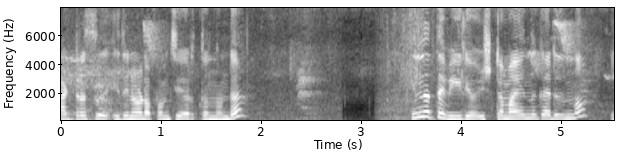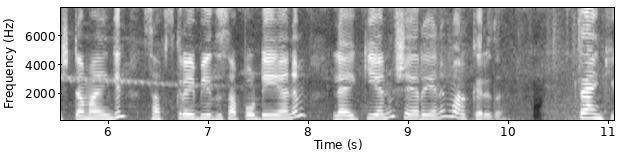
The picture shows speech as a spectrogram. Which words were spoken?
അഡ്രസ്സ് ഇതിനോടൊപ്പം ചേർത്തുന്നുണ്ട്. ഇന്നത്തെ വീഡിയോ ഇഷ്ടമായെന്ന് കരുതുന്നു. ഇഷ്ടമായെങ്കിൽ സബ്സ്ക്രൈബ് ചെയ്ത് സപ്പോർട്ട് ചെയ്യാനും ലൈക്ക് ചെയ്യാനും ഷെയർ ചെയ്യാനും മറക്കരുത്. താങ്ക്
